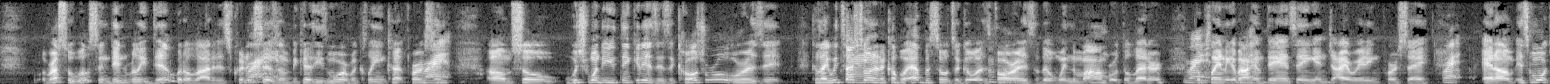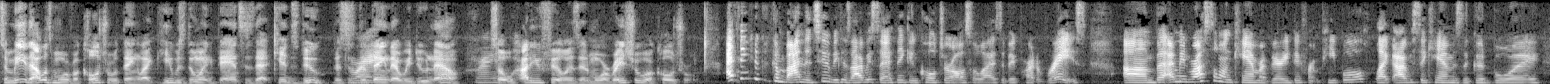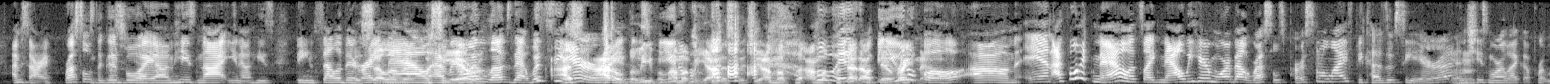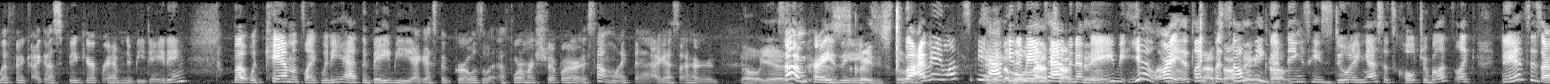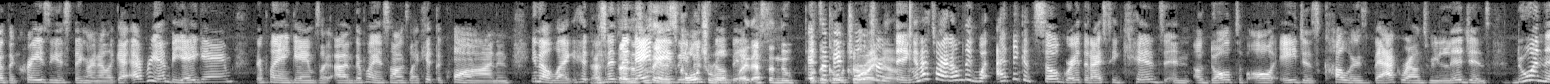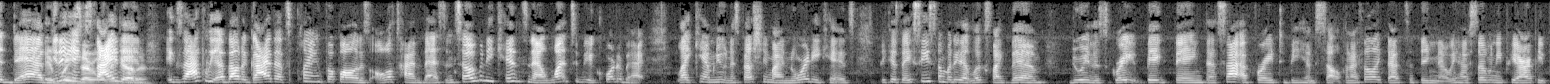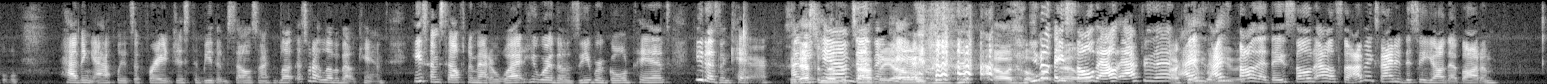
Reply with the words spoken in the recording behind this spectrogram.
Russell Wilson didn't really deal with a lot of this criticism Right. because he's more of a clean cut person. Right. Um, so, which one do you think it is? Is it cultural or is it? Because like we touched Right. on it a couple episodes ago, as far Mhm. as the when the mom wrote the letter Right, complaining about right. him dancing and gyrating per se, right? and um, it's more to me that was more of a cultural thing. Like he was doing dances that kids do. This is the thing that we do now. Right. So, how do you feel? Is it more racial or cultural? I think you could combine the two because obviously I think in culture also lies a big part of race. Um, but I mean, Russell and Cam are very different people. Like obviously Cam is the good boy. I'm sorry, Russell's the good boy. Um, he's not, you know, he's being celibate The right celibate now. Everyone loves that with I, Ciara. I right? don't Who's believe him. I'm gonna be honest with you. I'm gonna put, I'm gonna put that out there right now. Um, and I feel like now it's like now we hear more about Russell's personal life because of Ciara, and Mhm. she's more like a prolific, I guess, figure for him to be dating. But with Cam, it's like when he had the baby, I guess the girl was a former stripper or something like that. I guess I heard Oh yeah, something it's- crazy. It's a crazy story. But I mean, let's be And happy the the, man's laptop having a thing. baby. Yeah, right. It's like, but so many good college. things he's doing. Yes, it's culture, but let's like dances are the craziest thing right now. Like at every NBA game, they're playing games like um, they're playing songs like "Hit the Quan" and you know like hit that's, the, that's the saying. Is cultural. Like that's the new it's the a big culture culture right thing, and that's why I don't think. What I think it's so great that I see kids and adults of all ages, colors, backgrounds, religions doing the dab, It getting excited exactly about a guy that's playing football at his all-time best. And so many kids now want to be a quarterback like Cam Newton, especially minority kids, because they see somebody that looks like them doing this great big thing that's not afraid to be himself. And I feel like that's the thing now. We have so many PR people having athletes afraid just to be themselves. And I love, that's what I love about Cam. He's himself no matter what. He wear those zebra gold pants. He doesn't care. See, I that's mean, another Cam topic. doesn't I don't, care. I don't know. you know they sold out after that. I I, I, saw that they sold out. So I'm excited to see y'all that bought them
